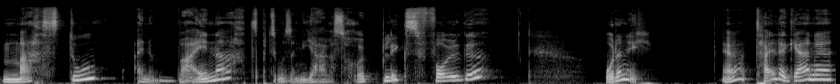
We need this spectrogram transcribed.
Machst du eine Weihnachts- bzw. eine Jahresrückblicksfolge oder nicht? Ja, teile gerne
